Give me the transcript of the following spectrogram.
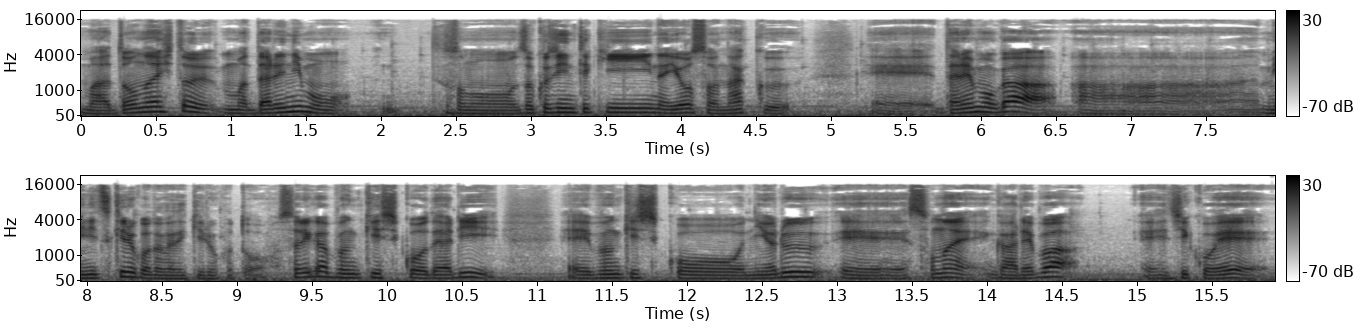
まあ、どんな人、まあ、誰にもその、俗人的な要素はなく、えー、誰もが、あ身につけることができること。それが分岐思考であり、えー、分岐思考による、えー、備えがあれば、えー、事故へ、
